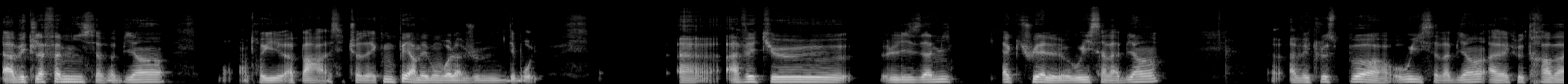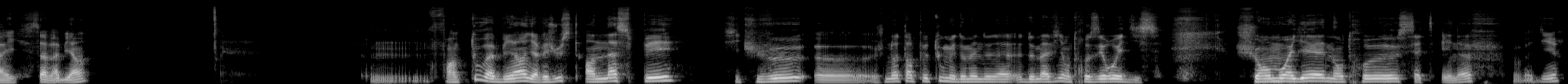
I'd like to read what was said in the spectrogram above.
avec la famille, ça va bien, bon, entre à part cette chose avec mon père, mais bon, voilà, je me débrouille. Heu, avec, heu, les amis actuels, oui, ça va bien. Heu, avec le sport, oui, ça va bien. Avec le travail, ça va bien. Mmh, enfin, tout va bien. Il y avait juste un aspect, si tu veux, heu, je note un peu tous mes domaines de ma vie entre 0 et 10. Je suis en moyenne entre 7 et 9, on va dire.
